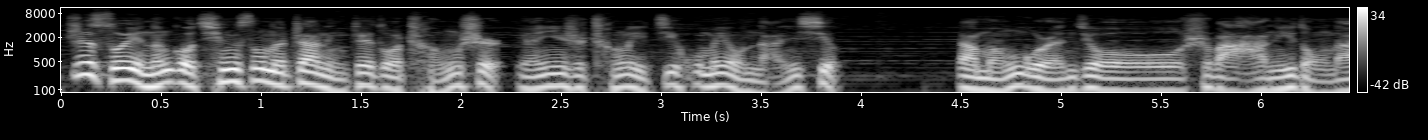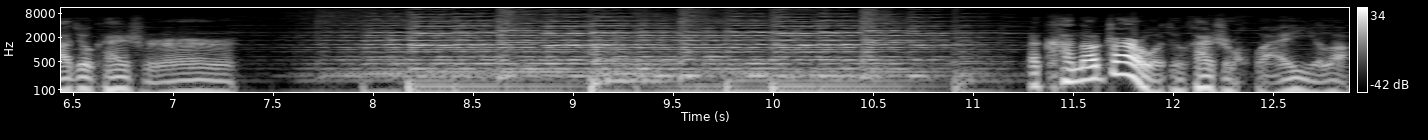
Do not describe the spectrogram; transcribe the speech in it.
之所以能够轻松的占领这座城市，原因是城里几乎没有男性。那蒙古人就是吧，你懂的，就开始。那看到这儿，我就开始怀疑了，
